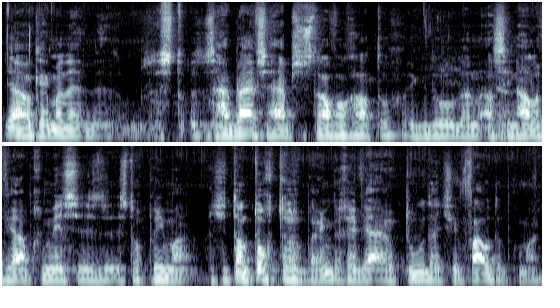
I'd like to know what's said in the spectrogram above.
Ja, oké, maar de, de, hij blijft hij heeft zijn straf al gehad, toch? Ik bedoel, dan, als hij een half jaar hebt gemist, is, is toch prima. Als je het dan toch terugbrengt, dan geef je eigenlijk toe dat je een fout hebt gemaakt.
